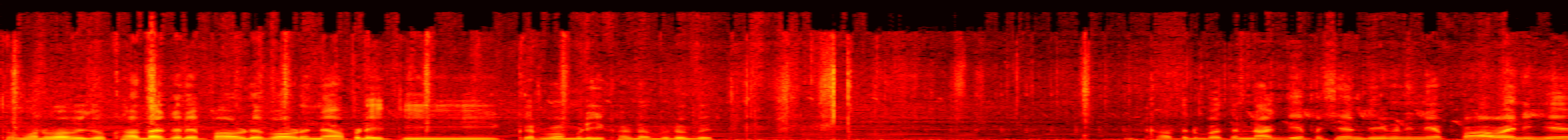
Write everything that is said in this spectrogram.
તો મારા ભાભી તો ખાડા કરે, પાવડે પાવડે ને આપણે કરવા મળી ખાડા, બરોબર? ખાતર બાતર નાખીએ, પછી એને રીંગણીને પાવાની છે.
